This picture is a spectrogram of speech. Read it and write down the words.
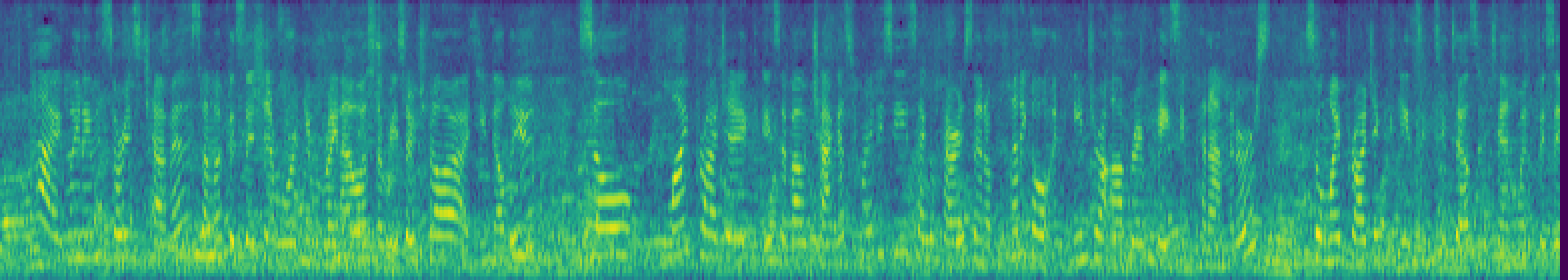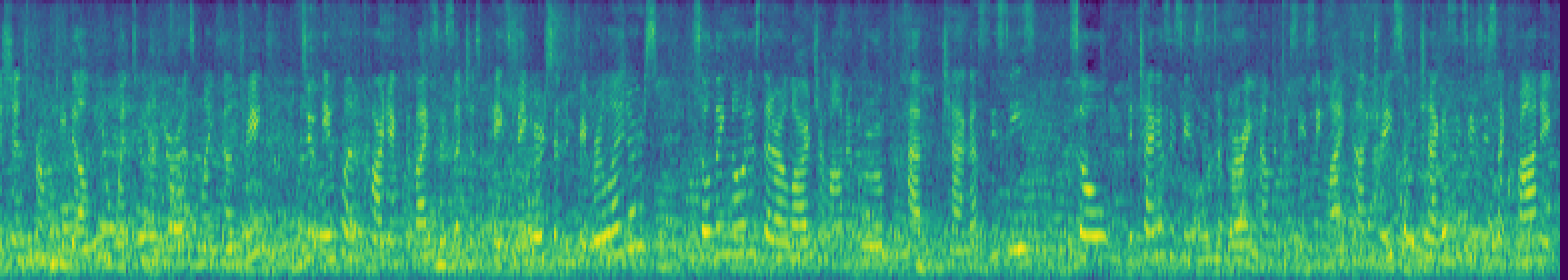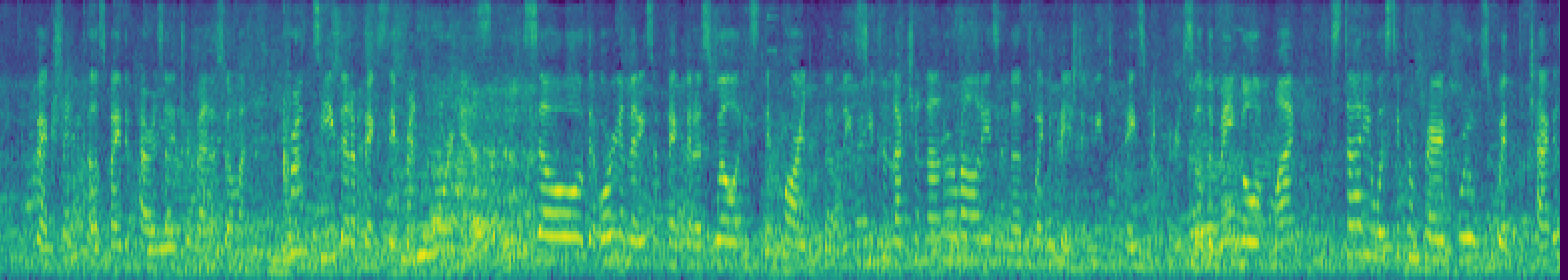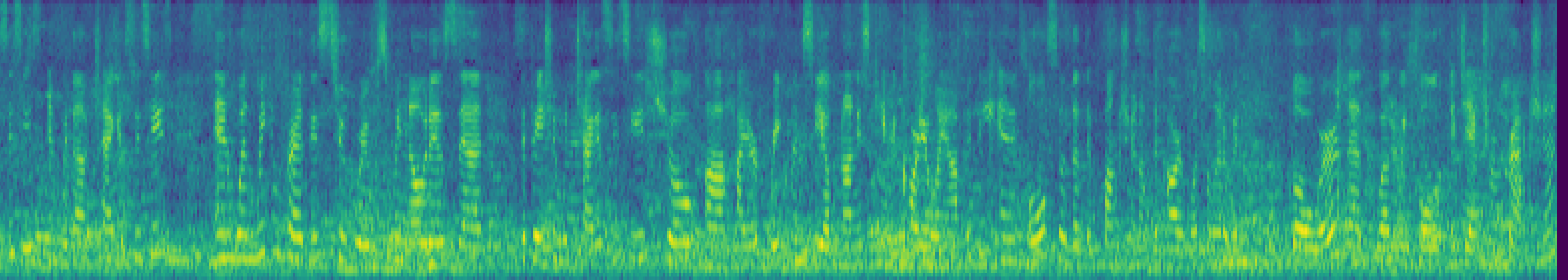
Hi, my name is Doris Chavez. I'm a physician working right now as a research fellow at GW. So my project is about Chagas heart disease, a comparison of clinical and intraoperative pacing parameters. So my project begins in 2010 when physicians from GW went to Honduras, my country, to implant cardiac devices such as pacemakers and defibrillators. So they noticed that a large amount of group had Chagas disease. So the Chagas disease is a very common disease in my country. So Chagas disease is a chronic infection caused by the parasite Trypanosoma cruzi that affects different organs. Organ that is affected as well is the heart that leads to conduction abnormalities and that's why the patient needs a pacemaker. So the main goal of my study was to compare groups with Chagas disease and without Chagas disease. And when we compared these two groups, we noticed that the patient with Chagas disease show a higher frequency of non-ischemic cardiomyopathy and also that the function of the heart was a little bit lower than what we call ejection fraction.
